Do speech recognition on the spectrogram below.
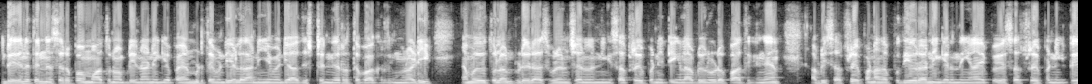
இன்றைய தினத்தை என்ன சிறப்பாக மாற்றணும் அப்படின்னா நீங்கள் பயன்படுத்த வேண்டிய அணிய வேண்டிய அதிர்ஷ்ட நிறத்தை பார்க்கறதுக்கு முன்னாடி நமது துலாம் டுடே ராசிபலன் சேனல் நீங்கள் சப்ஸ்கிரைப் பண்ணிட்டீங்களா அப்படின்னு பார்த்துக்குங்க. அப்படி சப்ஸ்கிரைப் பண்ணாத புதியவராக நீங்கள் இருந்தீங்கன்னா இப்போவே சப்ஸ்கிரைப் பண்ணிக்கிட்டு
